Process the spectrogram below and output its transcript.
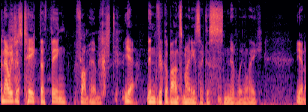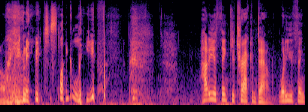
And I would just take the thing from him. Yeah. In Ricobon's mind, he's like this sniveling, like, you know, like, and he just like leave. How do you think you track him down? What do you think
